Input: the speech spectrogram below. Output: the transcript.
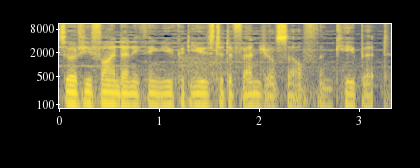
so if you find anything you could use to defend yourself, then keep it.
